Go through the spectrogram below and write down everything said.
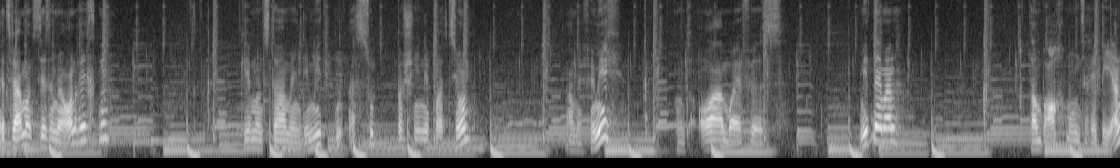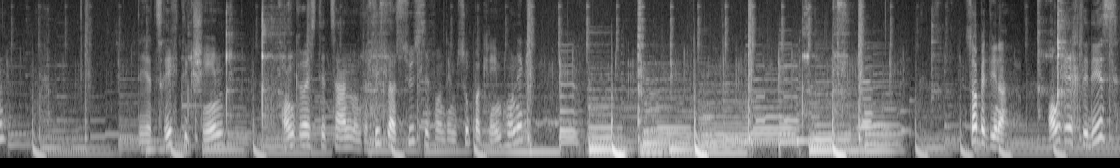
Jetzt werden wir uns das einmal anrichten. Geben uns da einmal in die Mitte eine super schöne Portion. Einmal für mich und einmal fürs Mitnehmen. Dann brauchen wir unsere Beeren, die jetzt richtig schön angeröstet sind und ein bisschen Süße von dem super Cremehonig. So Bettina, angerichtet ist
